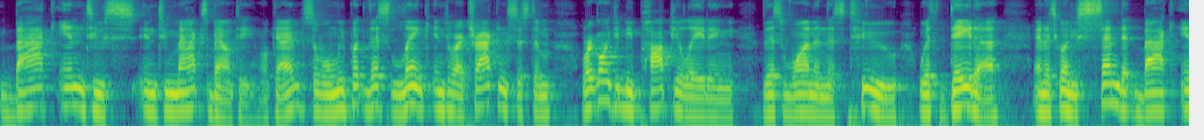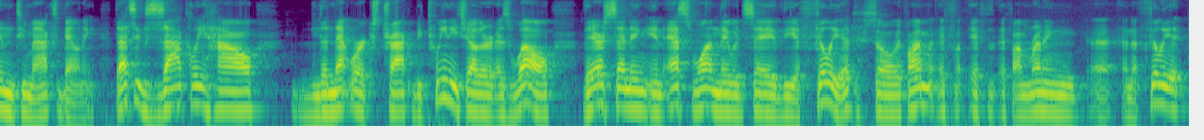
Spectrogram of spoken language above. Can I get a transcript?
back into into max bounty okay so when we put this link into our tracking system we're going to be populating this one and this two with data and it's going to send it back into max bounty that's exactly how the networks track between each other as well. They're sending in S1, they would say the affiliate. So if I'm if if, if I'm running uh, an affiliate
